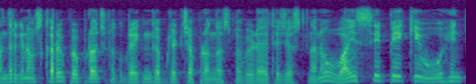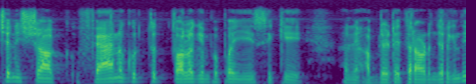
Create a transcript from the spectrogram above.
అందరికీ నమస్కారం. ఇప్పుడు వచ్చిన ఒక బ్రేకింగ్ అప్డేట్ చెప్పడం కోసం వీడియో అయితే చేస్తున్నాను. వైసీపీకి ఊహించని షాక్ ఫ్యాన్ గుర్తు తొలగింపుపై ఈసీకి అని అప్డేట్ అయితే రావడం జరిగింది.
